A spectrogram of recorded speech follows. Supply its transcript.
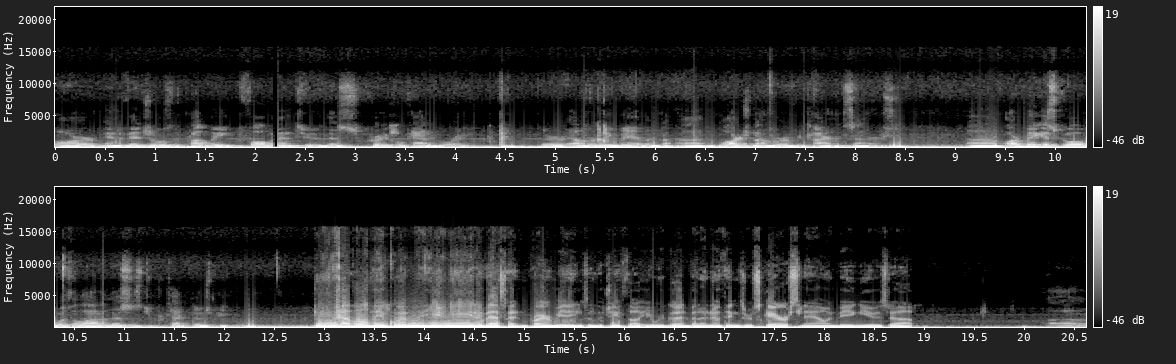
are individuals that probably fall into this critical category. They're elderly. We have a large number of retirement centers. Um, our biggest goal with a lot of this is to protect those people. Do you have all the equipment you need? I've asked that in prior meetings, and the chief thought you were good, but I know things are scarce now and being used up. Uh,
